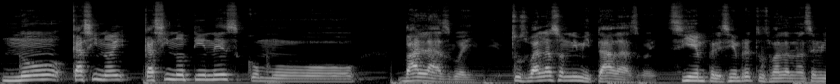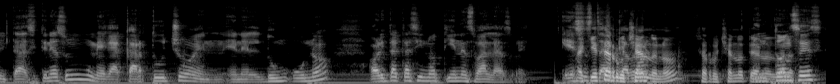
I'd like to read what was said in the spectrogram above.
no, casi no hay, casi no tienes como balas, güey. Tus balas son limitadas, güey. Siempre, siempre tus balas van a ser limitadas. Si tenías un mega cartucho en, en el Doom 1, ahorita casi no tienes balas, güey. Eso Aquí es está cabrón. ¿no? Serruchando te dan las balas. Entonces,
